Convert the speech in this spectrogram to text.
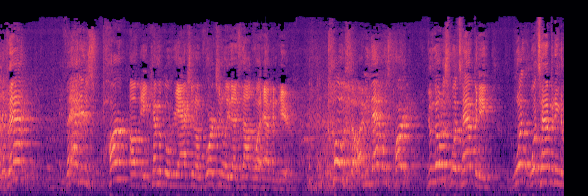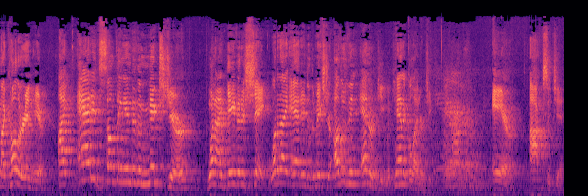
That, that is part of a chemical reaction. Unfortunately, that's not what happened here. Close though. I mean, that was part of it. You'll notice what's happening. What, what's happening to my color in here? I added something into the mixture when I gave it a shake. What did I add into the mixture other than energy, mechanical energy? Air. Air, oxygen.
